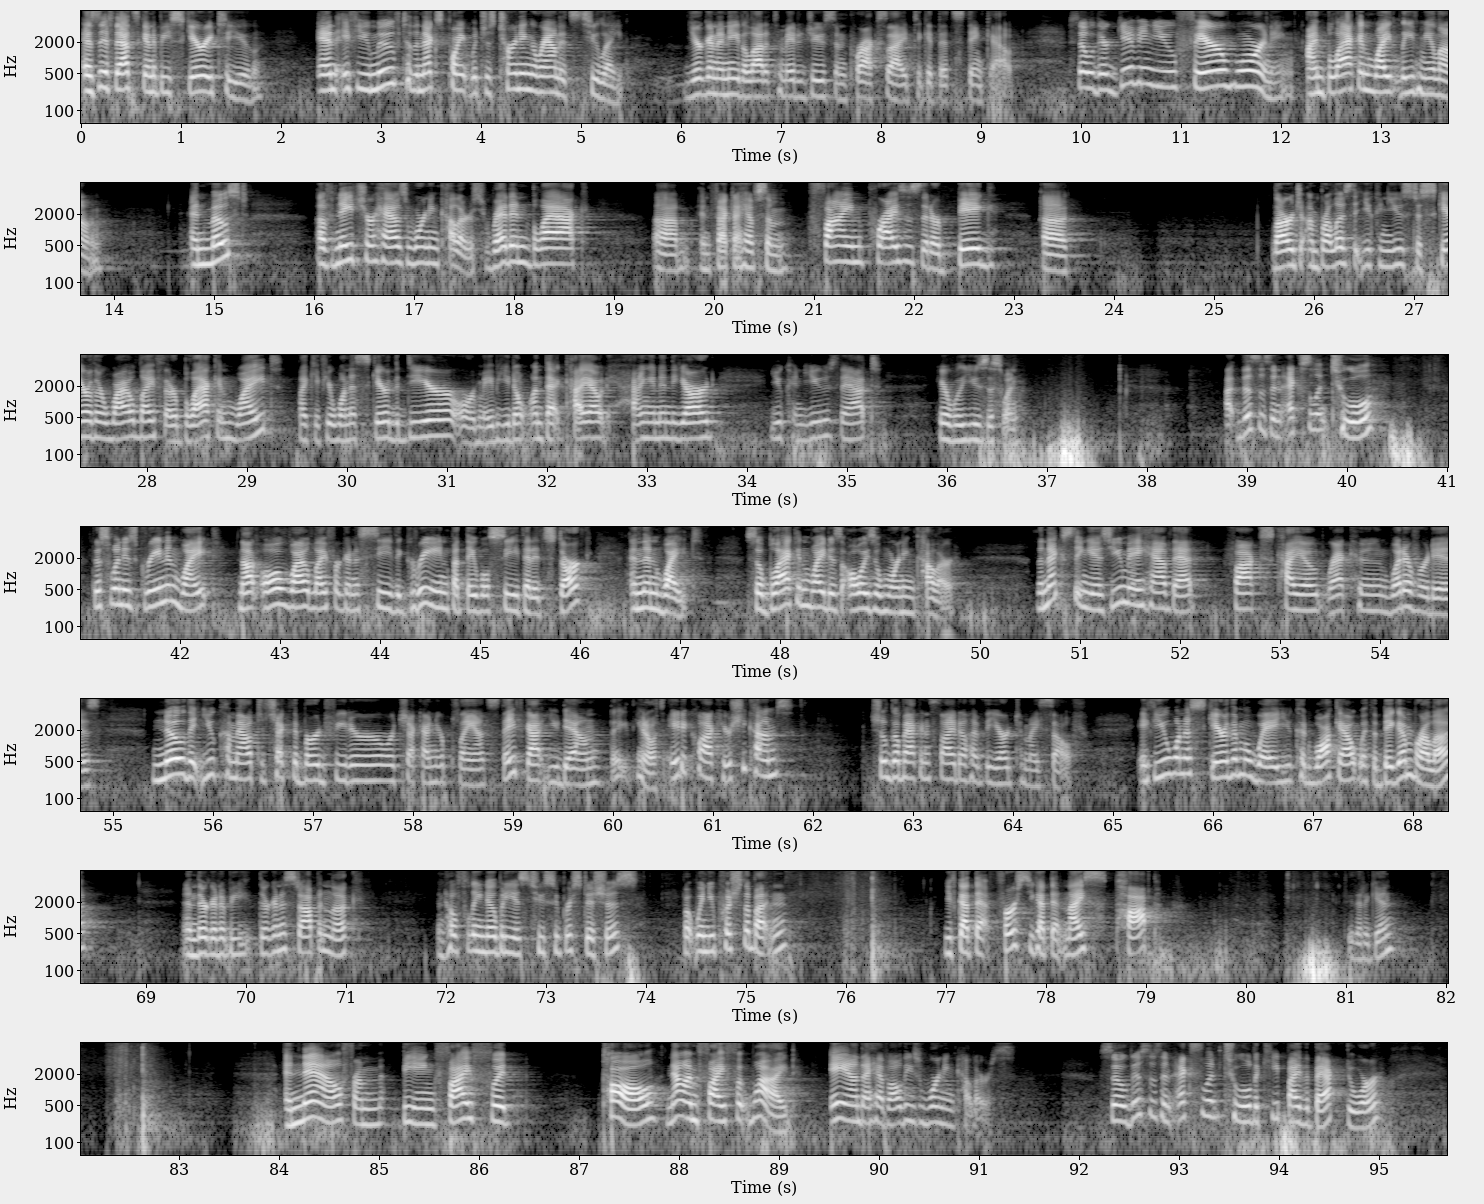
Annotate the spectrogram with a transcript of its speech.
as if that's gonna be scary to you. And if you move to the next point, which is turning around, it's too late. You're gonna need a lot of tomato juice and peroxide to get that stink out. So they're giving you fair warning. I'm black and white, leave me alone. And most of nature has warning colors, red and black. Um, in fact, I have some fine prizes that are big, uh, large umbrellas that you can use to scare their wildlife that are black and white. Like if you want to scare the deer or maybe you don't want that coyote hanging in the yard, you can use that. Here, we'll use this one. Uh, this is an excellent tool. This one is green and white. Not all wildlife are going to see the green, but they will see that it's dark and then white. So black and white is always a warning color. The next thing is you may have that fox, coyote, raccoon, whatever it is, know that you come out to check the bird feeder or check on your plants. They've got you down. They, you know, it's 8 o'clock. Here she comes. She'll go back inside. I'll have the yard to myself. If you want to scare them away, you could walk out with a big umbrella and they're going to be they're going to stop and look and hopefully nobody is too superstitious but when you push the button you've got that first you got that nice pop do that again and now from being five foot tall now i'm five foot wide and i have all these warning colors so this is an excellent tool to keep by the back door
